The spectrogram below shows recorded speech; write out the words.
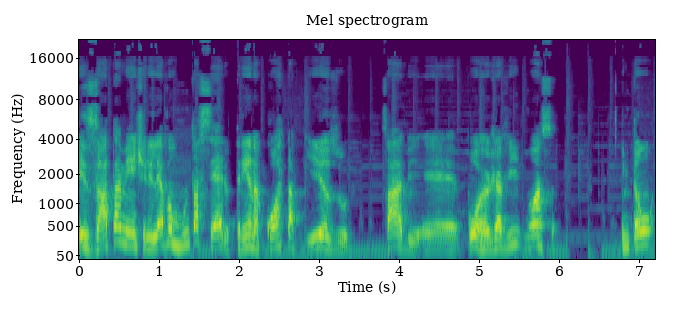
Exatamente. Ele leva muito a sério. Treina, corta peso, sabe? É, porra, eu já vi. Nossa. Então,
